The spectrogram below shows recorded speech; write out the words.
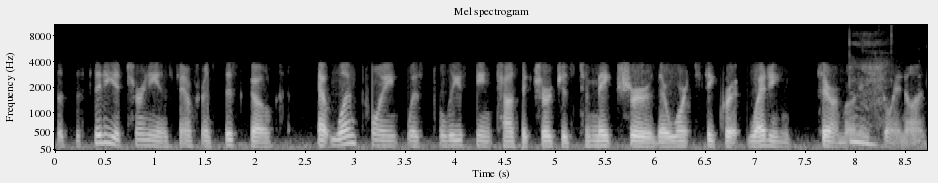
that the city attorney in San Francisco at one point was policing Catholic churches to make sure there weren't secret wedding ceremonies mm. going on.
